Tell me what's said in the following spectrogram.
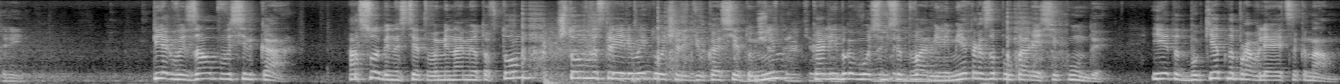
Три. Первый залп Василька. Особенность этого миномета в том, что он выстреливает очередью кассету мин калибра 82 мм за полторы секунды. И этот букет направляется к нам.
